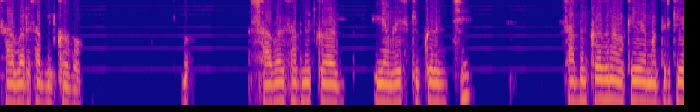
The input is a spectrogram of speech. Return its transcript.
সার্ভারে সাবমিট করব। সার্ভারে সাবমিট করার ই আমরা স্কিপ করে দিচ্ছি। সাবমিট করার জন্য আমাকে আমাদেরকে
